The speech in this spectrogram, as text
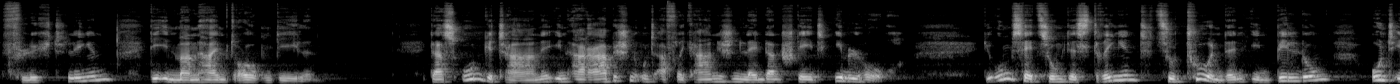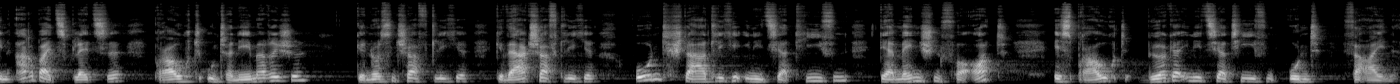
Flüchtlingen, die in Mannheim Drogen dealen. Das Ungetane in arabischen und afrikanischen Ländern steht himmelhoch die Umsetzung des dringend zu Tuenden in Bildung und in Arbeitsplätze braucht unternehmerische, genossenschaftliche, gewerkschaftliche und staatliche Initiativen der Menschen vor Ort, es braucht Bürgerinitiativen und Vereine.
